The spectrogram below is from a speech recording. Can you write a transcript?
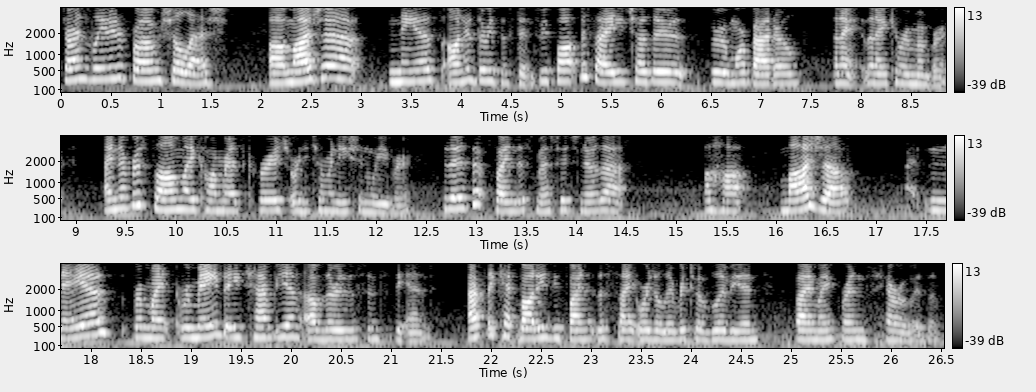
Translated from Shelesh. Uh, Maja Neas honored the resistance. We fought beside each other through more battles than I than I can remember. I never saw my comrades' courage or determination waver. To those that find this message, know that Maha, Maja Neas remi- remained a champion of the resistance to the end. Half the Kett bodies you find at the site were delivered to oblivion by my friend's heroism.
